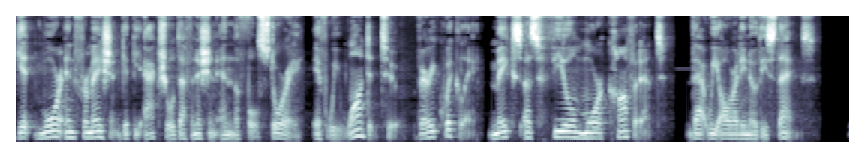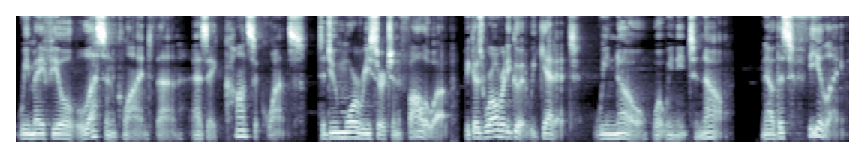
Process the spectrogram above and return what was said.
get more information, get the actual definition and the full story if we wanted to very quickly, makes us feel more confident that we already know these things. We may feel less inclined then, as a consequence, to do more research and follow up because we're already good. We get it. We know what we need to know. Now, this feeling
